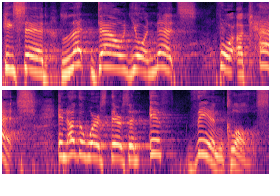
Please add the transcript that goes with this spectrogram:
He said, let down your nets for a catch. In other words, there's an if then clause.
